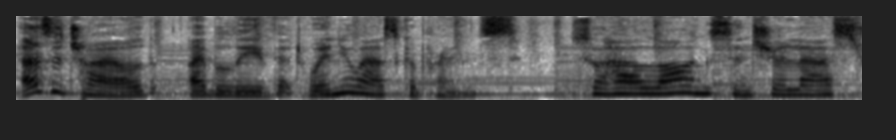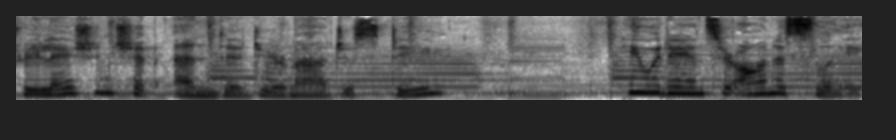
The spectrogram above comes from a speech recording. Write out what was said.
As a child, I believed that when you ask a prince, so, how long since your last relationship ended, Your Majesty? He would answer honestly.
